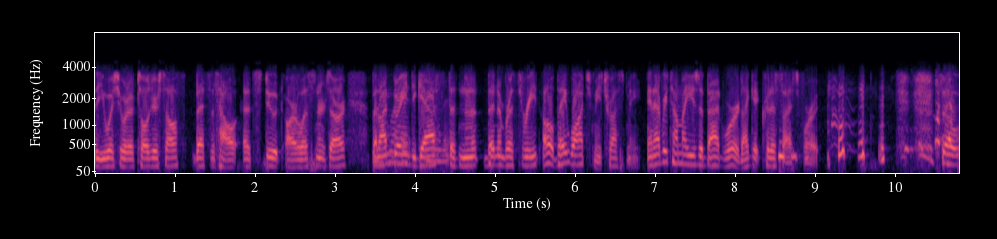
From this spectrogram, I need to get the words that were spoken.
that you wish you would have told yourself. That's just how astute our listeners are. But I'm going to guess that n- the number three. Oh, they watch me, trust me. And every time I use a bad word, I get criticized for it. so,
